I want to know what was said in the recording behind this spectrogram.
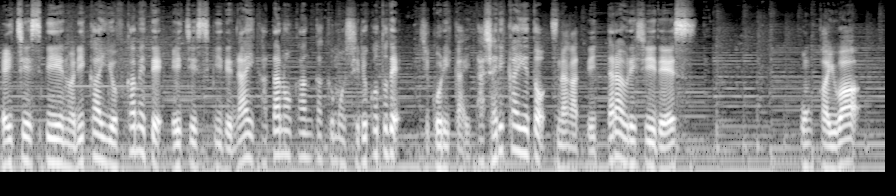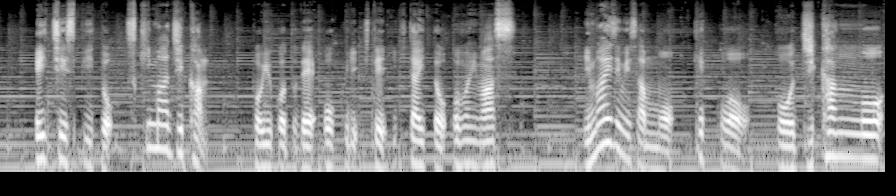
HSP への理解を深めて、HSP でない方の感覚も知ることで、自己理解、他者理解へとつながっていったら嬉しいです。今回は、HSP と隙間時間ということでお送りしていきたいと思います。今泉さんも結構、こう、時間を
